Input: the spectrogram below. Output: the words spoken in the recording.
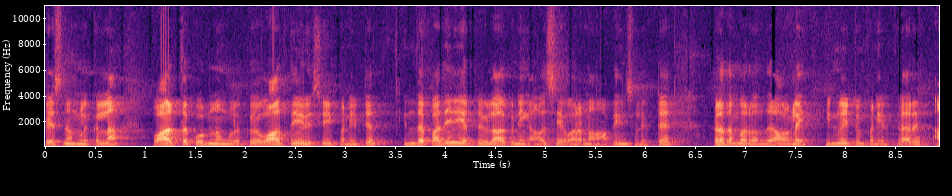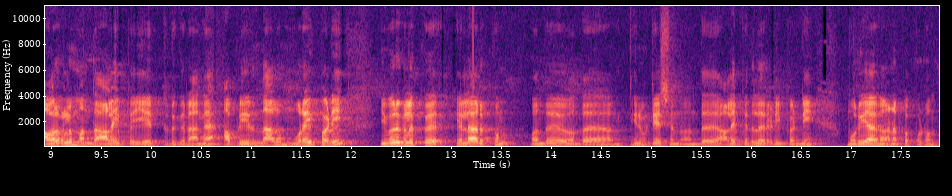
பேசினவங்களுக்கெல்லாம் வாழ்த்தை கூறினவங்களுக்கு வாழ்த்தையும் ரிசீவ் பண்ணிவிட்டு இந்த பதவியேற்பு விழாவுக்கு நீங்கள் அவசியம் வரணும் அப்படின்னு சொல்லிட்டு பிரதமர் வந்து அவர்களை இன்வைட்டும் பண்ணியிருக்கிறாரு. அவர்களும் அந்த அழைப்பை ஏற்றிருக்கிறாங்க. அப்படி இருந்தாலும் முறைப்படி இவர்களுக்கு எல்லாருக்கும் வந்து அந்த இன்விடேஷன் வந்து அழைப்புதலை ரெடி பண்ணி முறையாக அனுப்பப்படும்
